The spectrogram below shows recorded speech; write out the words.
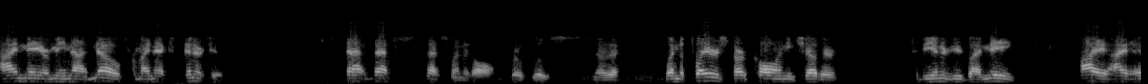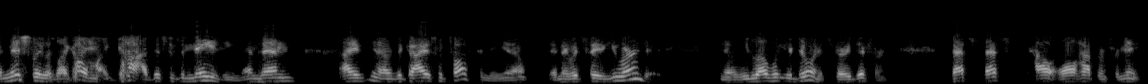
I may or may not know for my next interview? That that's that's when it all broke loose. You know that when the players start calling each other to be interviewed by me, I, I initially was like, oh my god, this is amazing, and then I you know the guys would talk to me, you know, and they would say you earned it. You know, we love what you're doing. It's very different. That's that's how it all happened for me.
